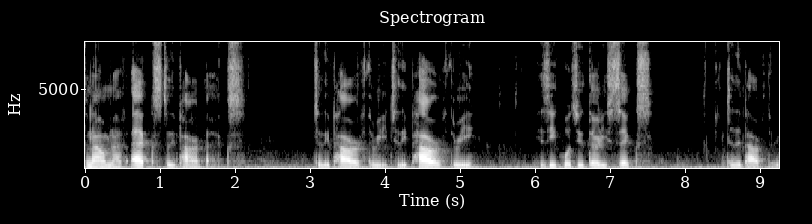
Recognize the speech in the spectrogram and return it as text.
So now I'm going to have x to the power of x to the power of 3 to the power of 3 is equal to 36 to the power of 3.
